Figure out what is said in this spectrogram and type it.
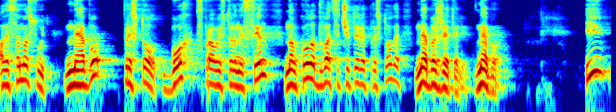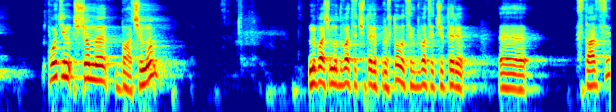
але сама суть небо, престол, Бог з правої сторони син, навколо 24 престоли, небожителі, небо. І потім, що ми бачимо? Ми бачимо 24 престоли, цих 24 е, старці,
